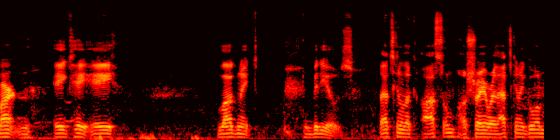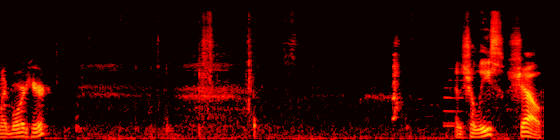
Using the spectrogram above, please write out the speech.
Martin, aka Vlognit videos. That's going to look awesome. I'll show you where that's going to go on my board here. And Shalise Shell,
